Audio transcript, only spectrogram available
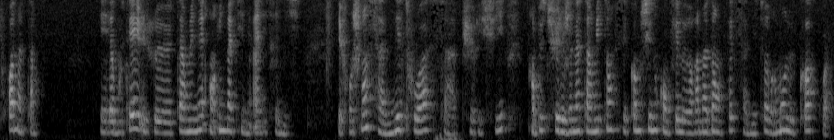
trois matins. Et la bouteille, je le terminais en une matinée, un litre et demi. Et franchement, ça nettoie, ça purifie. En plus, tu fais le jeûne intermittent, c'est comme chez nous quand on fait le ramadan, en fait, ça nettoie vraiment le corps, quoi.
